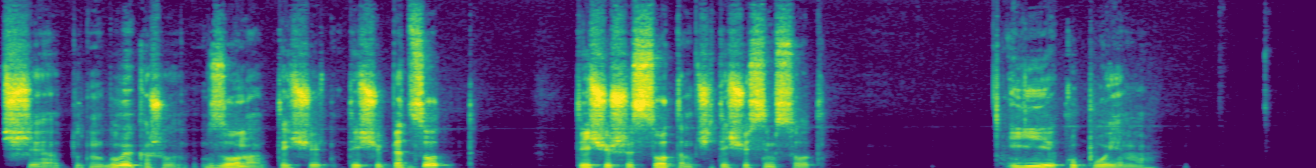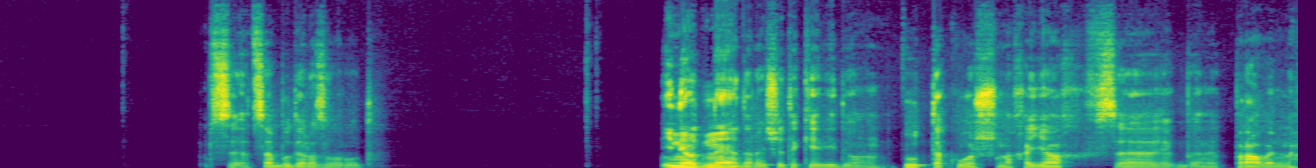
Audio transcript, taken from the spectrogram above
Ще тут ми були, кажу, зона 1500, 1600 там, чи 1700. І купуємо. Все, це буде розворот. І не одне, до речі, таке відео. Тут також на хаях все якби правильно.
